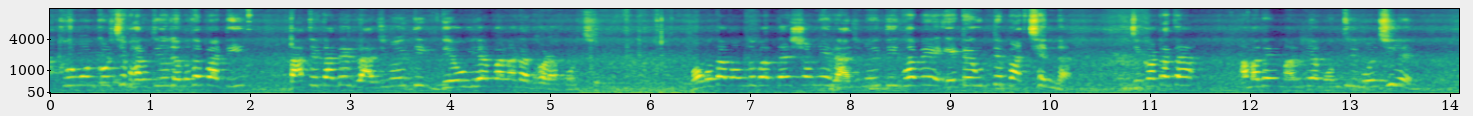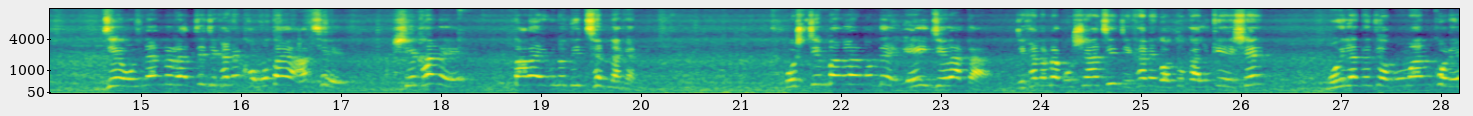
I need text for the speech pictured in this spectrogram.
আক্রমণ করছে ভারতীয় জনতা পার্টি, তাতে তাদের রাজনৈতিক দেউলিয়াপানাটা ধরা পড়ছে। মমতা বন্দ্যোপাধ্যায়ের সঙ্গে রাজনৈতিকভাবে এটে উঠতে পারছেন না। যে কথাটা আমাদের মাননীয় মন্ত্রী বলছিলেন, যে অন্যান্য রাজ্যে যেখানে ক্ষমতায় আছে, সেখানে তারা এগুলো দিচ্ছেন না কেন? পশ্চিমবাংলার মধ্যে এই জেলাটা, যেখানে আমরা বসে আছি, যেখানে গতকালকে এসে মহিলাদেরকে অপমান করে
